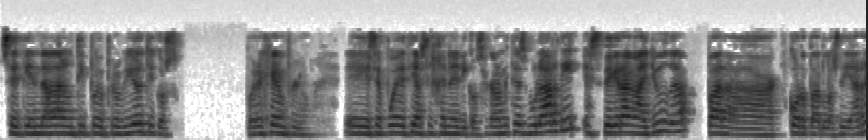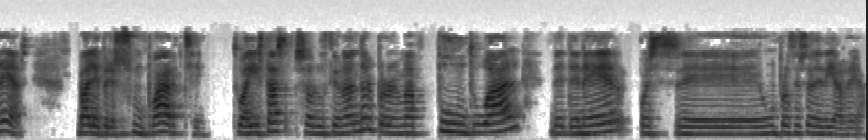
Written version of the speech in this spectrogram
se tiende a dar un tipo de probióticos. Por ejemplo, eh, se puede decir así genérico, Saccharomyces boulardii es de gran ayuda para cortar las diarreas. Vale, pero eso es un parche. Tú ahí estás solucionando el problema puntual de tener pues eh, un proceso de diarrea.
